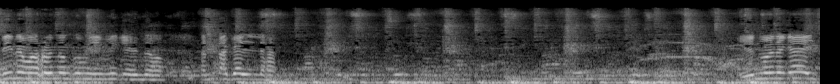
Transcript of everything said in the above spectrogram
Hindi na marunong gumimik eh, no? Ang tagal na. Yun muna guys.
